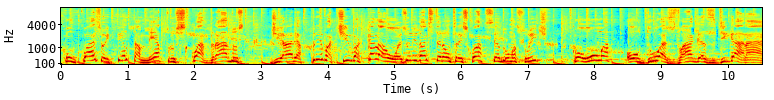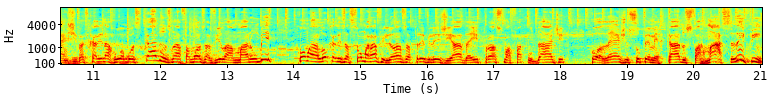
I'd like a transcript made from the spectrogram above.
com quase 80 metros quadrados de área privativa cada um. As unidades terão três quartos, sendo uma suíte com uma ou duas vagas de garagem. Vai ficar ali na rua Moscados, na famosa Vila Marumbi, com uma localização maravilhosa, privilegiada aí, próximo à faculdade, colégios, supermercados, farmácias, enfim.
